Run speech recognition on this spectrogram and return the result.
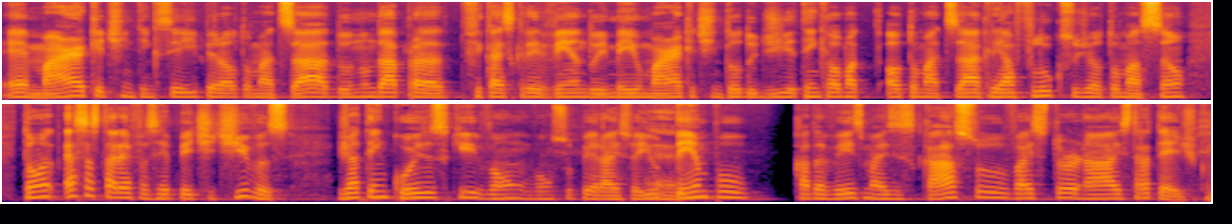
É, marketing tem que ser hiper automatizado, não dá para ficar escrevendo e-mail marketing todo dia, tem que automatizar, criar fluxo de automação. Então, essas tarefas repetitivas já tem coisas que vão, vão superar isso aí. É. O tempo cada vez mais escasso vai se tornar estratégico.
